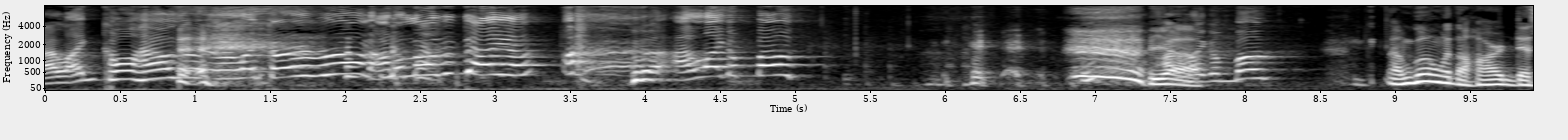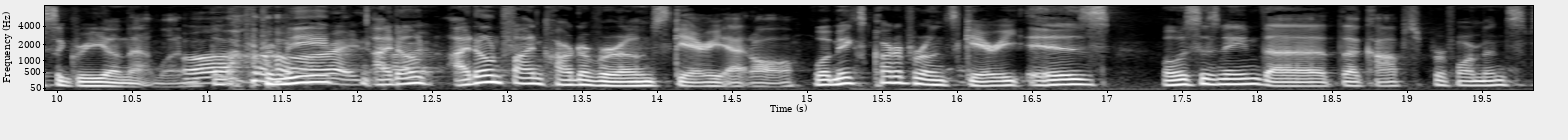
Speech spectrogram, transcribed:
I like Cole Hauser and I like Carter Verone. I don't know what to tell you. I like them both. Yeah, I like them both. I'm going with a hard disagree on that one. Oh, For me, right, I don't. right. I don't find Carter Verone scary at all. What makes Carter Verone scary is what was his name? The the cop's performance.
